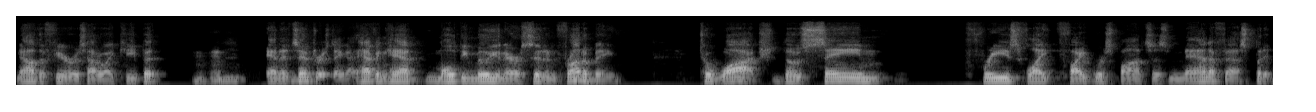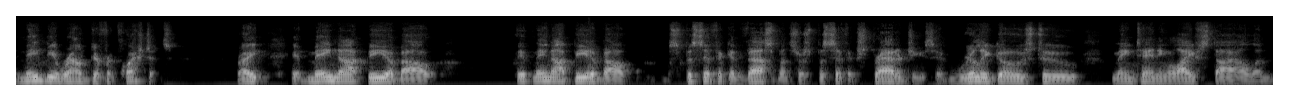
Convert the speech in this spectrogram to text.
now the fear is how do I keep it. Mm-hmm. And it's interesting, having had multimillionaires sit in front of me to watch those same freeze, flight, fight responses manifest, but it may be around different questions, right? It may not be about it may not be about specific investments or specific strategies. It really goes to maintaining lifestyle and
